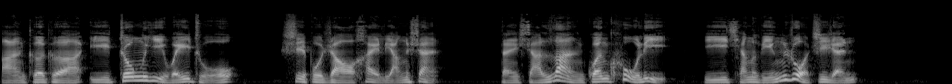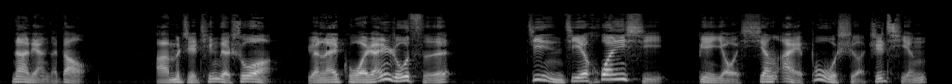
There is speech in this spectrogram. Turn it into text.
俺哥哥以忠义为主，誓不扰害良善，但杀滥官酷吏，以强凌弱之人。”那两个道：“俺们只听得说。”原来果然如此，尽皆欢喜，便有相爱不舍之情。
